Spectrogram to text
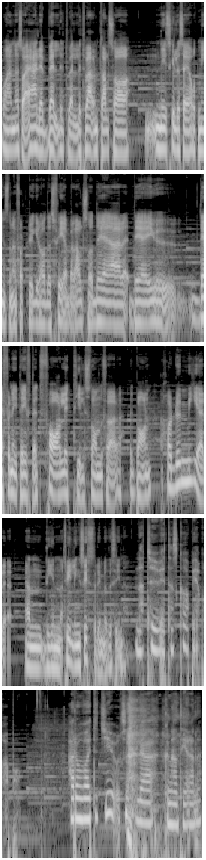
på henne så är det väldigt, väldigt varmt. Alltså, ni skulle säga åtminstone 40 graders feber. Alltså, det är, det är ju definitivt ett farligt tillstånd för ett barn. Har du mer än din tvillingsyster i medicin? Naturvetenskap är jag bra på. Hade hon varit ett djur så skulle jag kunna hantera henne.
